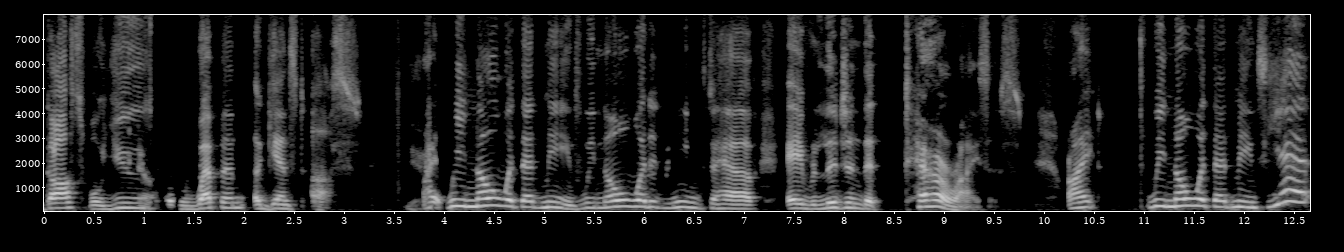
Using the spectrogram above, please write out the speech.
gospel used as a weapon against us Yeah. right we know what that means we know what it means to have a religion that terrorizes right we know what that means yet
